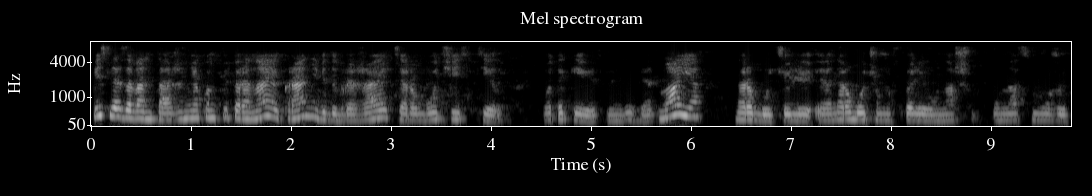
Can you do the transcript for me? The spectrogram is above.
Після завантаження комп'ютера на екрані відображається робочий стіл. Отакий ось він вигляд має. На, робочому столі у нас, у нас можуть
